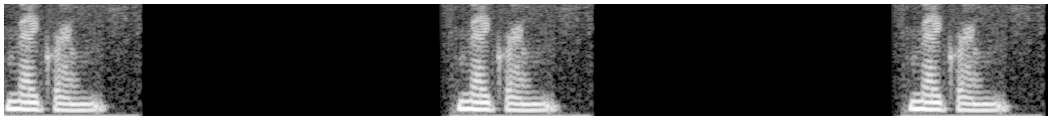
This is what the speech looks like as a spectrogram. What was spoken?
Megrams. Megrams. Megrams.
